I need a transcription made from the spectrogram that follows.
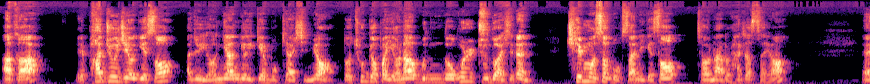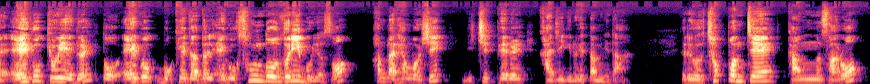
아까 파주 지역에서 아주 영향력 있게 목회하시며 또 초교파 연합운동을 주도하시는 최문석 목사님께서 전화를 하셨어요. 애국 교회들 또 애국 목회자들 애국 성도들이 모여서 한 달에 한 번씩 집회를 가지기로 했답니다. 그리고 첫 번째 강사로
